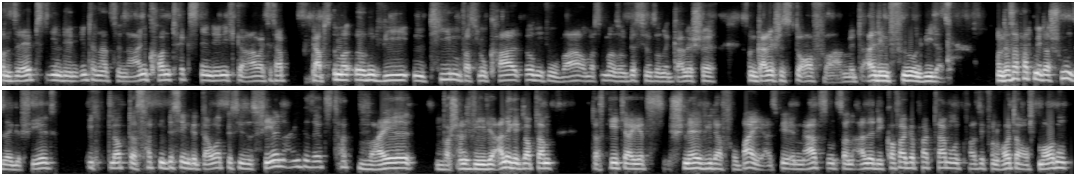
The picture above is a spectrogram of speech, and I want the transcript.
Und selbst in den internationalen Kontexten, in denen ich gearbeitet habe, gab es immer irgendwie ein Team, was lokal irgendwo war und was immer so ein bisschen so eine gallische, so ein gallisches Dorf war mit all dem Für und Widers. Und deshalb hat mir das schon sehr gefehlt. Ich glaube, das hat ein bisschen gedauert, bis dieses Fehlen eingesetzt hat, weil wahrscheinlich, wie wir alle geglaubt haben, das geht ja jetzt schnell wieder vorbei. Als wir im März uns dann alle die Koffer gepackt haben und quasi von heute auf morgen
